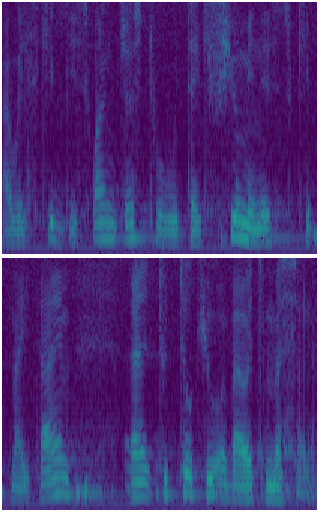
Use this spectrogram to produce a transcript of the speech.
I will skip this one just to take a few minutes to keep my time uh, to talk you about muscle.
